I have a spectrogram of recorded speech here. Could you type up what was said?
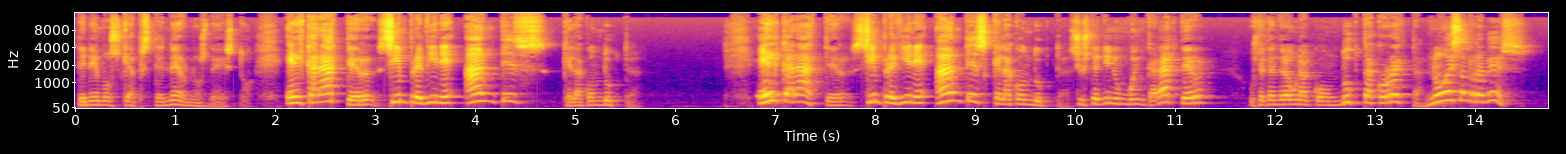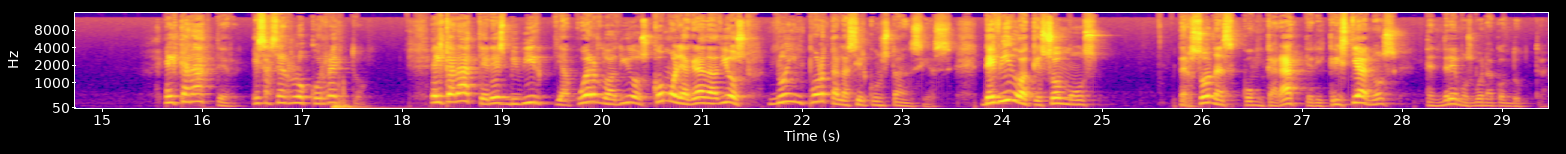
tenemos que abstenernos de esto. El carácter siempre viene antes que la conducta. El carácter siempre viene antes que la conducta. Si usted tiene un buen carácter, usted tendrá una conducta correcta. No es al revés. El carácter es hacer lo correcto. El carácter es vivir de acuerdo a Dios, como le agrada a Dios, no importa las circunstancias. Debido a que somos personas con carácter y cristianos, tendremos buena conducta.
